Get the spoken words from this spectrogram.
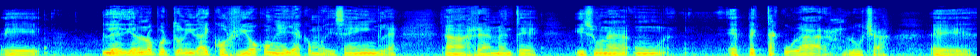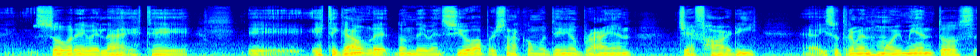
eh, le dieron la oportunidad y corrió con ella, como dice en inglés. Ah, realmente hizo una un espectacular lucha eh, sobre verdad este este gauntlet donde venció a personas como Daniel Bryan, Jeff Hardy, hizo tremendos movimientos.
